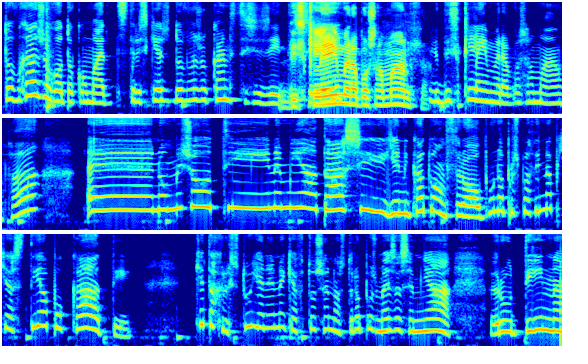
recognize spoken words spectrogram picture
Το βγάζω εγώ το κομμάτι της θρησκείας, δεν το βάζω καν στη συζήτηση. Disclaimer από Σαμάνθα. Disclaimer από Σαμάνθα. Ε, νομίζω ότι είναι μια τάση γενικά του ανθρώπου να προσπαθεί να πιαστεί από κάτι. Και τα Χριστούγεννα είναι και αυτός ένας τρόπος μέσα σε μια ρουτίνα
